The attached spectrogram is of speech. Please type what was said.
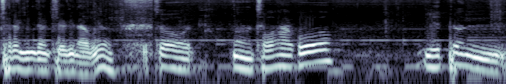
촬영 현장 기억이 나고요. 저 어, 저하고 1편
